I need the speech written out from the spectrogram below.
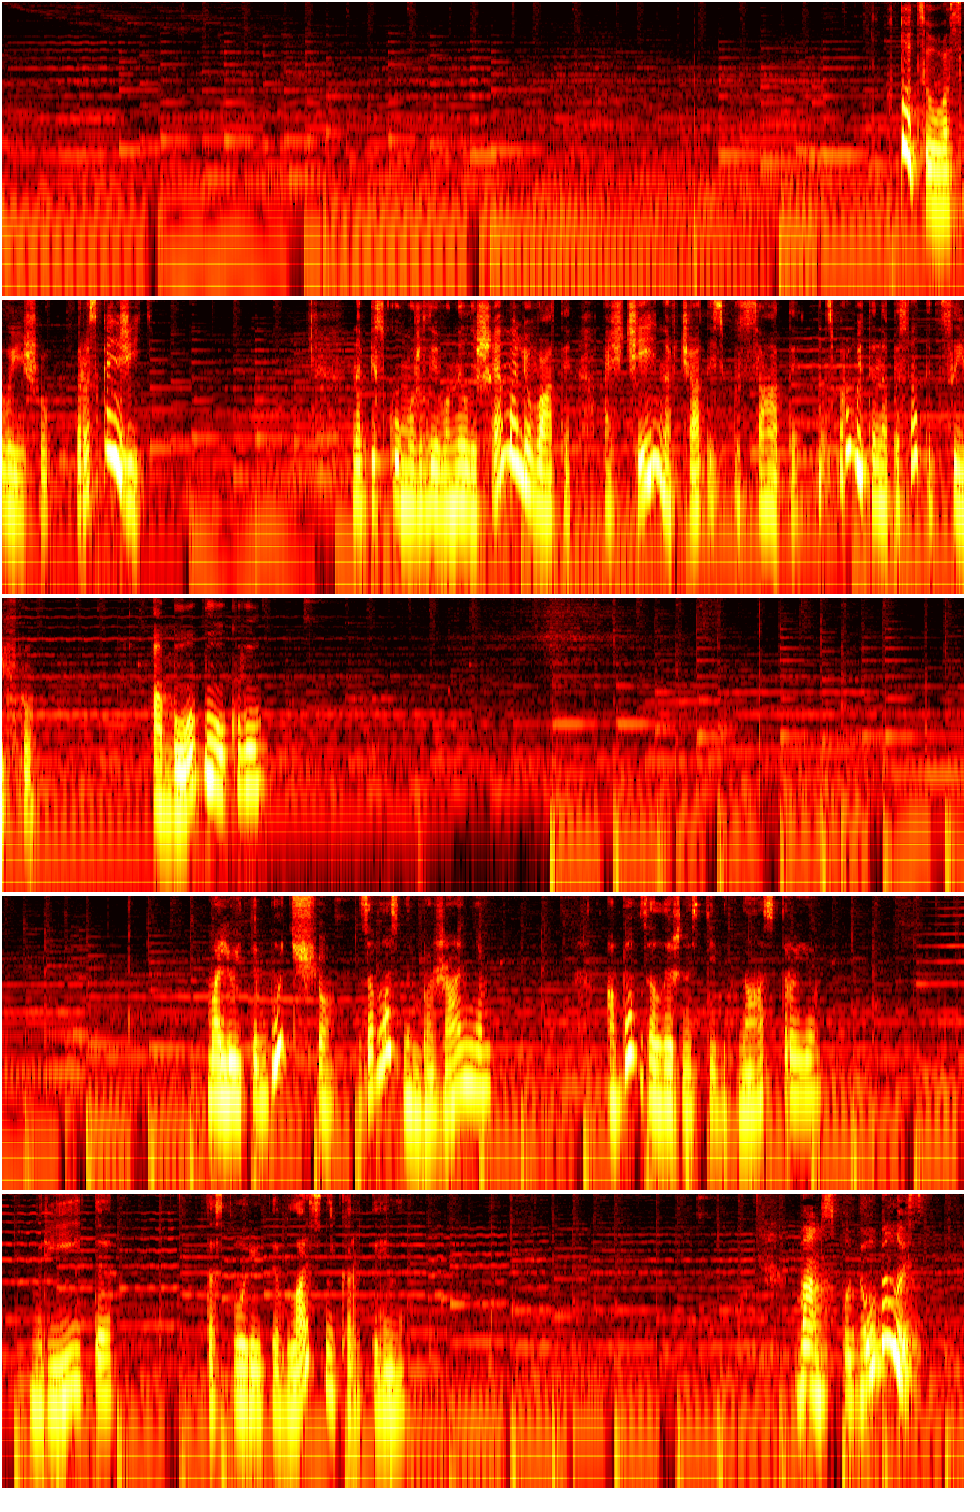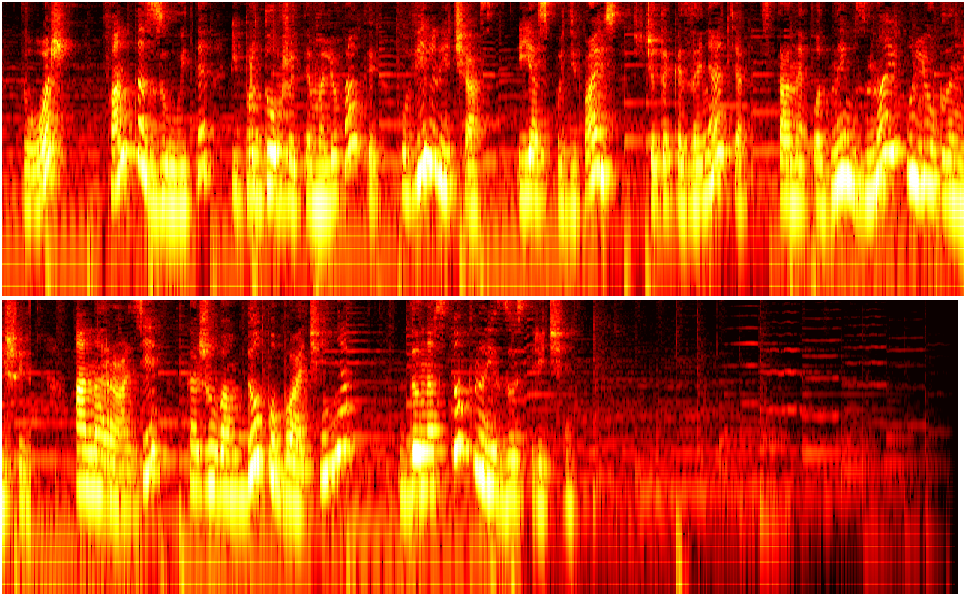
Хто це у вас вийшов? Розкажіть. На піску можливо не лише малювати, а ще й навчатись писати. Спробуйте написати цифру або букву. Малюйте будь-що за власним бажанням або в залежності від настрою. Мрійте та створюйте власні картини. Вам сподобалось? Тож фантазуйте і продовжуйте малювати у вільний час. І я сподіваюся, що таке заняття стане одним з найулюбленіших. А наразі кажу вам до побачення, до наступної зустрічі!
